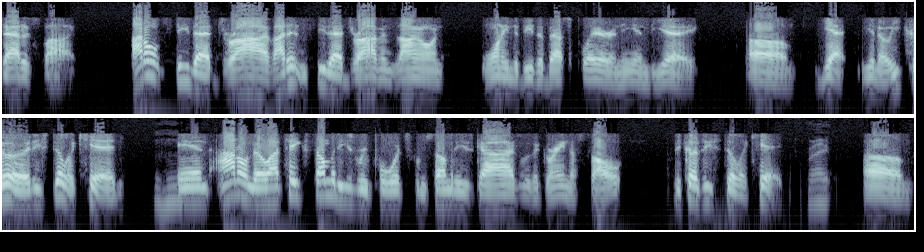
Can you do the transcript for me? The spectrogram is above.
satisfied. I don't see that drive. I didn't see that drive in Zion wanting to be the best player in the NBA um, yet. You know, he could. He's still a kid. Mm-hmm. And I don't know. I take some of these reports from some of these guys with a grain of salt because he's still a kid. Right. Um,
